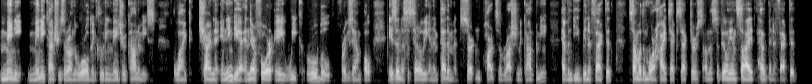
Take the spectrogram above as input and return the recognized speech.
many, many countries around the world, including major economies like China and India. And therefore, a weak ruble, for example, isn't necessarily an impediment. Certain parts of Russian economy have indeed been affected. Some of the more high tech sectors on the civilian side have been affected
